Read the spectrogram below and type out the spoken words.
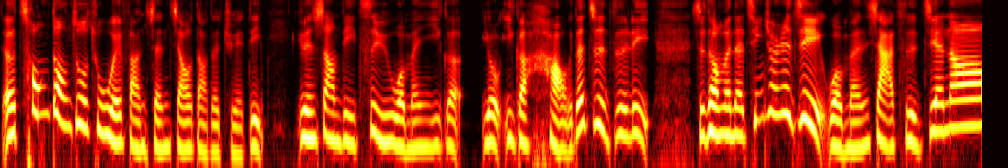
而冲动做出违反神教导的决定。愿上帝赐予我们一个有一个好的自制力。石头们的青春日记，我们下次见哦。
